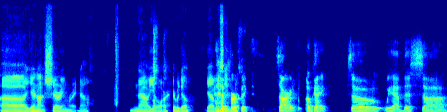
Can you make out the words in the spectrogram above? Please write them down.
Uh, you're not sharing right now. Now you are. Here we go. Yeah. Perfect. Sorry. Okay. So we have this uh,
